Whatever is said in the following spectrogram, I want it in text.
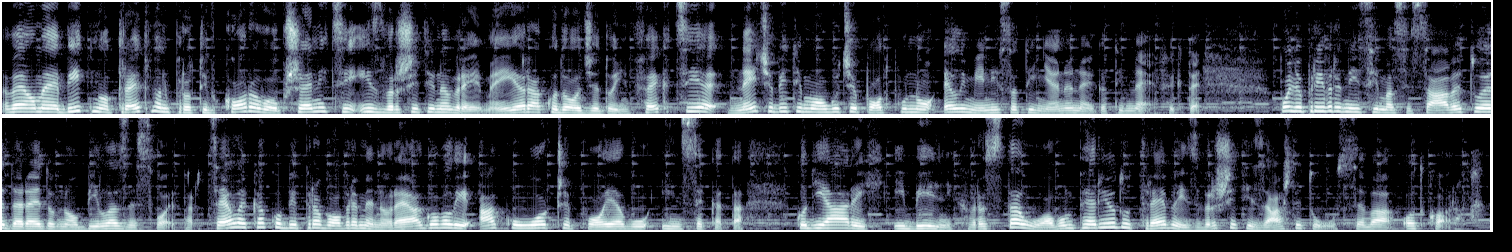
Veoma je bitno tretman protiv korova u pšenici izvršiti na vreme, jer ako dođe do infekcije, neće biti moguće potpuno eliminisati njene negativne efekte. Poljoprivrednicima se savetuje da redovno obilaze svoje parcele kako bi pravovremeno reagovali ako uoče pojavu insekata. Kod jarih i biljnih vrsta u ovom periodu treba izvršiti zaštitu useva od korova.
